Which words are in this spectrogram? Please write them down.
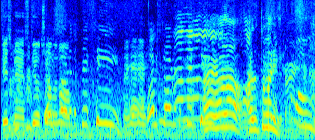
This man still trailing off. Starting at the 15? Why we starting at the 15? Hey, hold on. I was 20. Come on.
